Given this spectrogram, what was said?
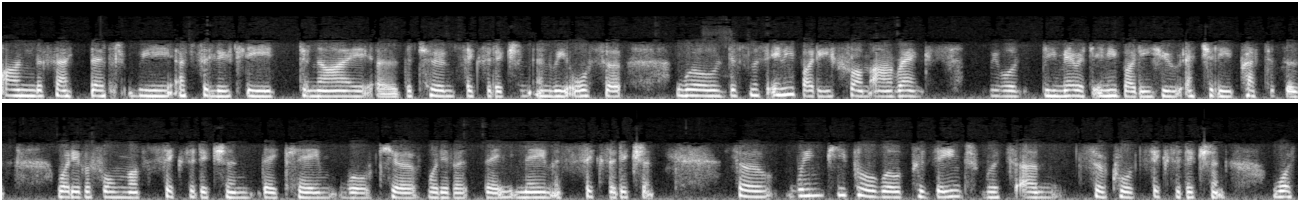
on the fact that we absolutely deny uh, the term sex addiction and we also will dismiss anybody from our ranks. We will demerit anybody who actually practices whatever form of sex addiction they claim will cure whatever they name as sex addiction. So when people will present with um, so-called sex addiction, what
